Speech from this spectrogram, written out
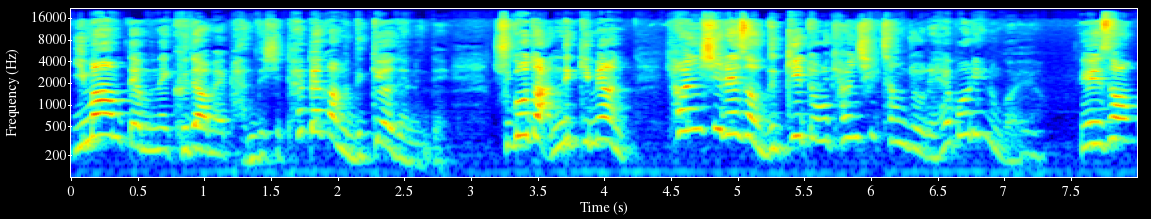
이 마음 때문에 그 다음에 반드시 패배감을 느껴야 되는데 죽어도 안 느끼면 현실에서 느끼도록 현실 창조를 해버리는 거예요. 그래서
